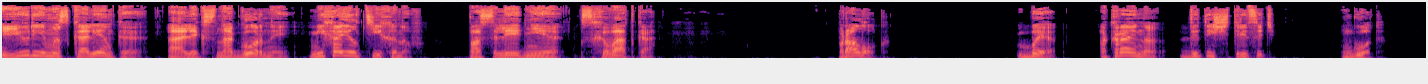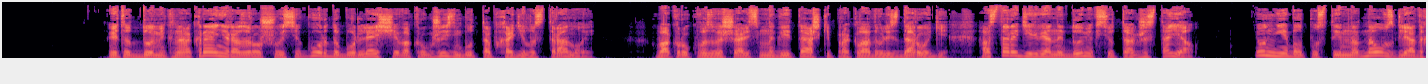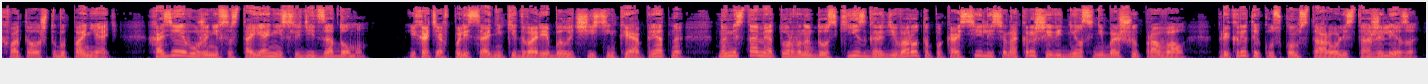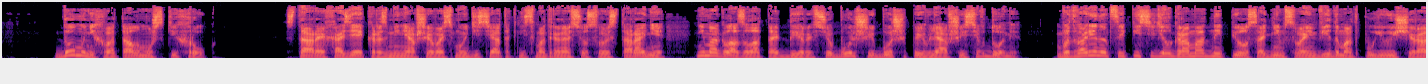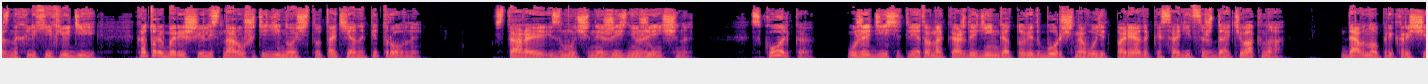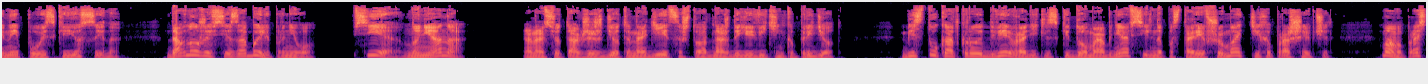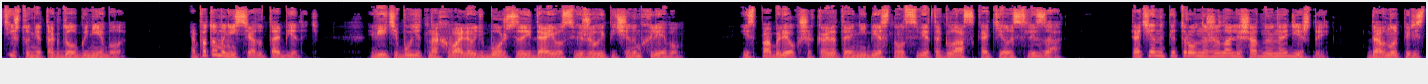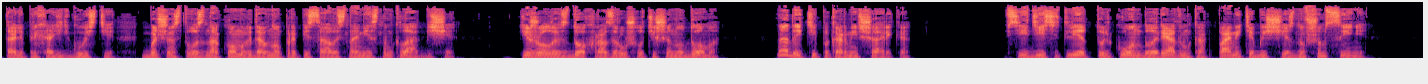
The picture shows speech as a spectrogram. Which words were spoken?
Юрий Москаленко, Алекс Нагорный, Михаил Тихонов. Последняя схватка. Пролог. Б. Окраина, 2030 год. Этот домик на окраине разросшегося города, бурлящая вокруг жизнь, будто обходила стороной. Вокруг возвышались многоэтажки, прокладывались дороги, а старый деревянный домик все так же стоял. Он не был пустым, на одного взгляда хватало, чтобы понять. Хозяева уже не в состоянии следить за домом. И хотя в палисаднике дворе было чистенько и опрятно, но местами оторваны доски изгороди, ворота покосились, а на крыше виднелся небольшой провал, прикрытый куском старого листа железа. Дому не хватало мужских рук. Старая хозяйка, разменявшая восьмой десяток, несмотря на все свое старание, не могла залатать дыры, все больше и больше появлявшиеся в доме. Во дворе на цепи сидел громадный пес, одним своим видом отпугивающий разных лихих людей, которые бы решились нарушить одиночество Татьяны Петровны. Старая, измученная жизнью женщина. Сколько? Уже десять лет она каждый день готовит борщ, наводит порядок и садится ждать у окна. Давно прекращены поиски ее сына. Давно уже все забыли про него. Все, но не она. Она все так же ждет и надеется, что однажды ее Витенька придет. Без стука откроет дверь в родительский дом и, обняв сильно постаревшую мать, тихо прошепчет. «Мама, прости, что меня так долго не было». А потом они сядут обедать. Витя будет нахваливать борщ, заедая его свежевыпеченным хлебом. Из поблекших, когда-то небесного цвета глаз скатилась слеза. Татьяна Петровна жила лишь одной надеждой. Давно перестали приходить гости. Большинство знакомых давно прописалось на местном кладбище. Тяжелый вздох разрушил тишину дома. Надо идти покормить Шарика. Все десять лет только он был рядом, как память об исчезнувшем сыне.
